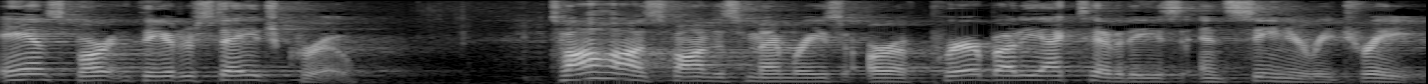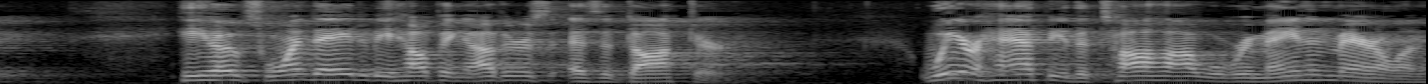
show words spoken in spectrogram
and Spartan Theater stage crew. Taha's fondest memories are of prayer buddy activities and senior retreat. He hopes one day to be helping others as a doctor. We are happy that Taha will remain in Maryland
